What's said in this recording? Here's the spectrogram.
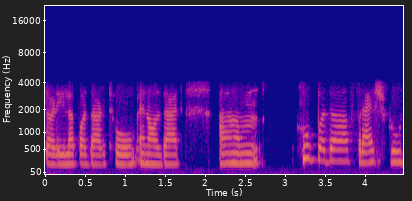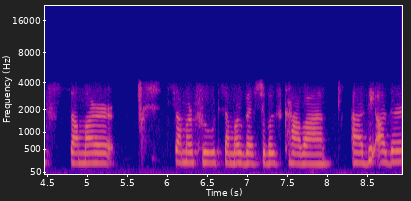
તળેલા પદાર્થો એન્ડ ઓલ દેટ ખૂબ બધા fresh fruits summer summer fruit summer vegetables ખાવા uh, the other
